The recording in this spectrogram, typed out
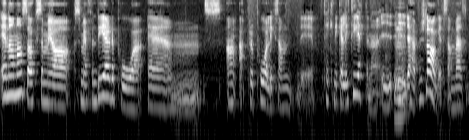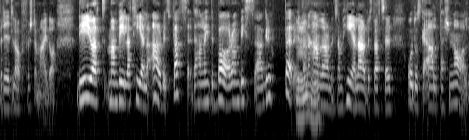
en annan sak som jag, som jag funderade på a- apropå liksom eh, teknikaliteterna i, Mm. i det här förslaget som Vänsterpartiet la på första maj då. Det är ju att man vill att hela arbetsplatser, det handlar inte bara om vissa grupper utan det Mhm. handlar om liksom hela arbetsplatser och då ska all personal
